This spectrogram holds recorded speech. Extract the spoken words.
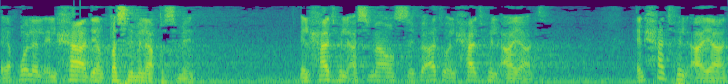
يقول الإلحاد ينقسم إلى قسمين. إلحاد في الأسماء والصفات وإلحاد في الآيات. إلحاد في الآيات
